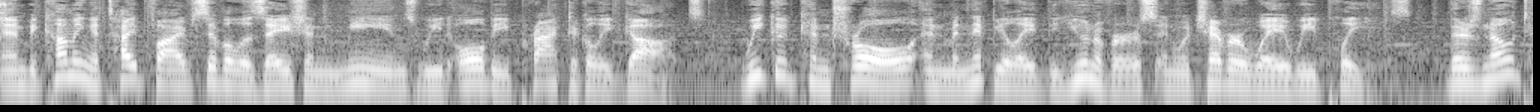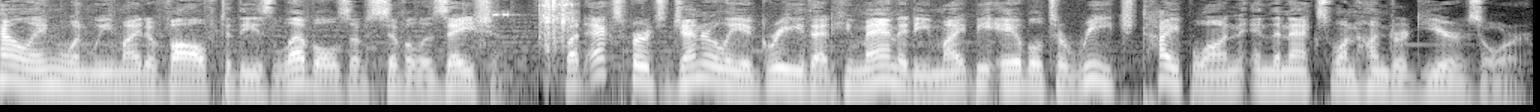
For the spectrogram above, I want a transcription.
And becoming a Type 5 civilization means we'd all be practically gods. We could control and manipulate the universe in whichever way we please. There's no telling when we might evolve to these levels of civilization. But experts generally agree that humanity might be able to reach Type 1 in the next 100 years or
